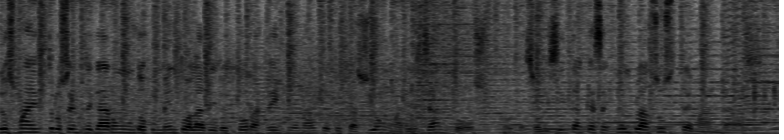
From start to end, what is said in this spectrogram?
Los maestros entregaron un documento a la directora regional de educación, María Santos, donde solicitan que se cumplan sus demandas.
